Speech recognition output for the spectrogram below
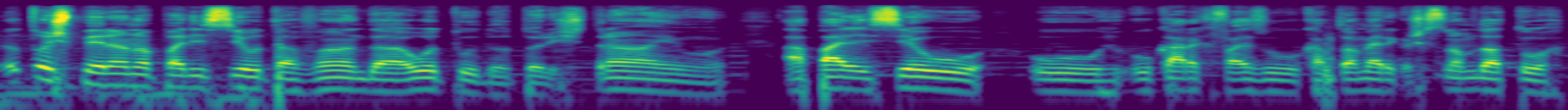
Eu tô esperando aparecer outra Wanda, outro Doutor Estranho, aparecer o, o, o cara que faz o Capitão América, acho que é o nome do ator,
